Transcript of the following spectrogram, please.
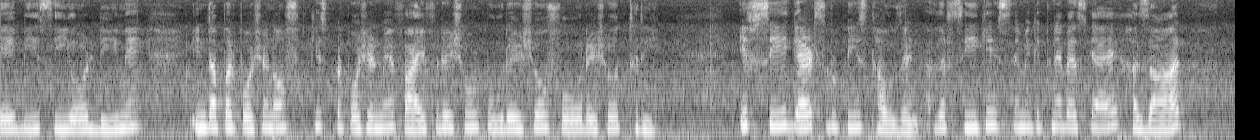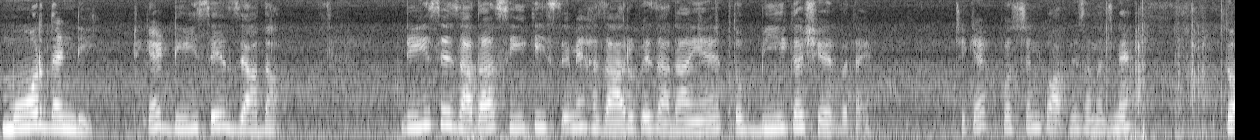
ए बी सी और डी में। इन द प्रपोर्शन ऑफ़ किस प्रपोर्शन में? Five ratio two ratio four ratio three if C gets rupees thousand अगर सी के हिस्से में कितने पैसे आए? हज़ार मोर देन डी ठीक है? डी से ज़्यादा. डी से ज़्यादा सी के हिस्से में हज़ार रुपये ज़्यादा आए हैं तो बी का शेयर बताएँ. ठीक है? क्वेश्चन को आपने समझना है तो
